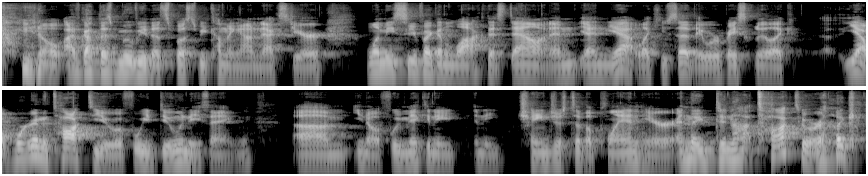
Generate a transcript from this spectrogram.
you know i've got this movie that's supposed to be coming out next year. Let me see if i can lock this down. And and yeah like you said they were basically like yeah we're going to talk to you if we do anything um, you know, if we make any any changes to the plan here, and they did not talk to her, like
